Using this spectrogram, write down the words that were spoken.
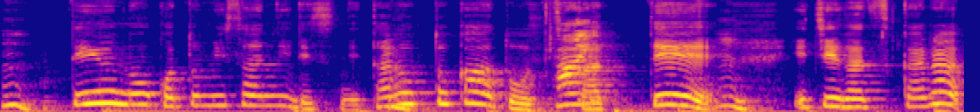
うん。っていうのをことみさんにですねタロットカードを使って、1月から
